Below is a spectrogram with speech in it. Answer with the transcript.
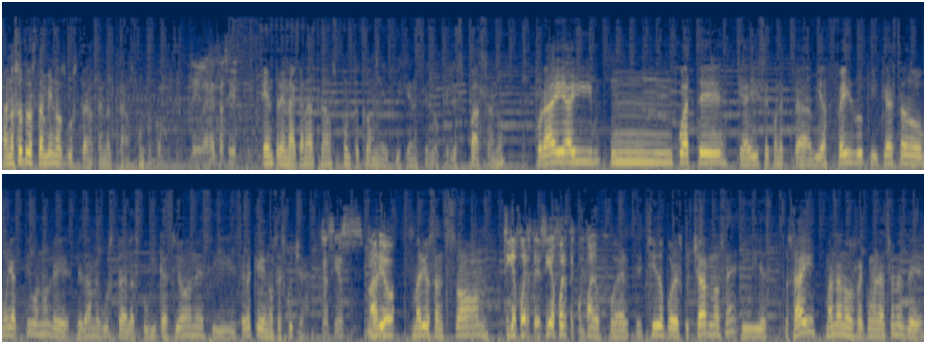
a nosotros también nos gusta canaltrans.com. Sí, la neta sí. Entren a canaltrans.com y fíjense lo que les pasa, ¿no? Por ahí hay un cuate que ahí se conecta vía Facebook y que ha estado muy activo, ¿no? Le, le da me gusta a las publicaciones y se ve que nos escucha. Así es, Mario. Mario, Sansón. Sigue fuerte, sigue fuerte, compadre. Sigue fuerte, chido por escucharnos, ¿eh? Y pues ahí, mándanos recomendaciones de,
